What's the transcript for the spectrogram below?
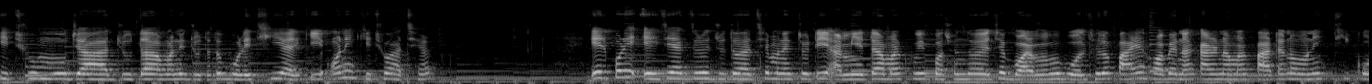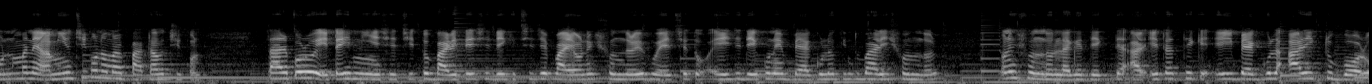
কিছু, মোজা, জুতা মানে জুতা তো বলেছি আর কি, অনেক কিছু আছে। এরপরে এই যে এক জুতো আছে মানে চটি, আমি এটা আমার খুবই পছন্দ হয়েছে। বড়বাবু বলছিল, পায়ে হবে না, কারণ আমার পাটা না অনেক চিকন মানে আমিও চিকন, আমার পাটাও চিকন। তারপরও এটাই নিয়ে এসেছি। তো বাড়িতে এসে দেখেছি যে পায়ে অনেক সুন্দরই হয়েছে। তো এই যে দেখুন, এই ব্যাগগুলো কিন্তু ভারী সুন্দর। অনেক সুন্দর লাগে দেখতে। আর এটার থেকে এই ব্যাগগুলো আর একটু বড়।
